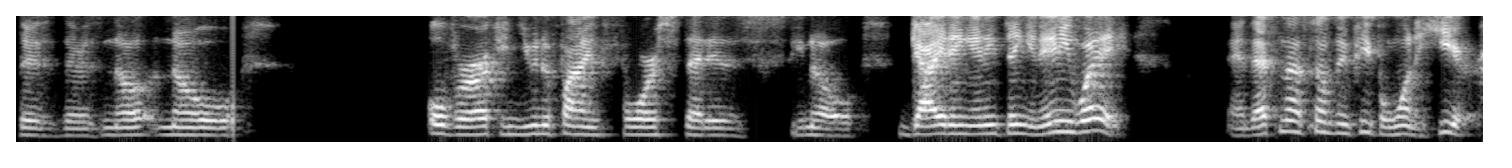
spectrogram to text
there's there's no no overarching unifying force that is, you know, guiding anything in any way. And that's not something people want to hear.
